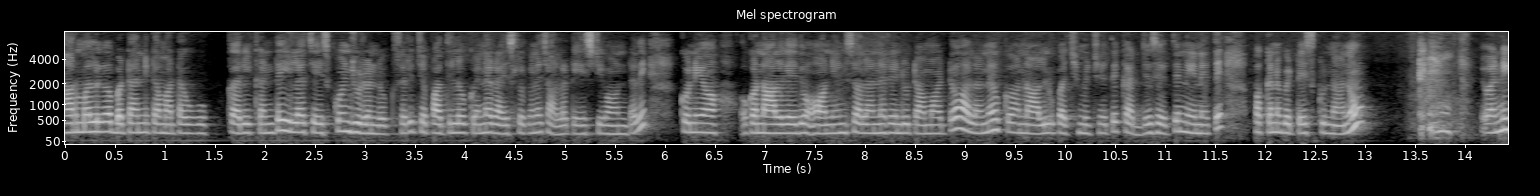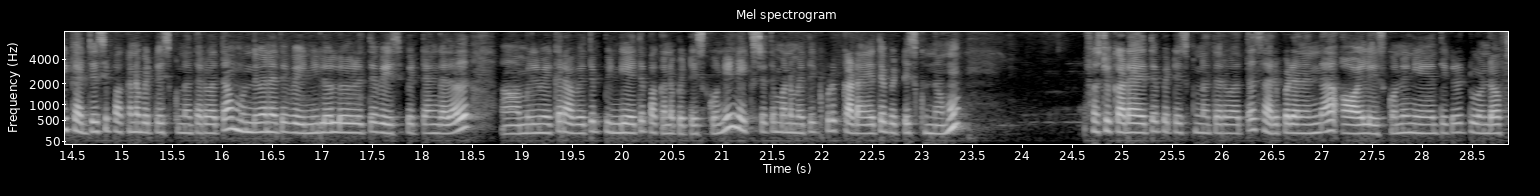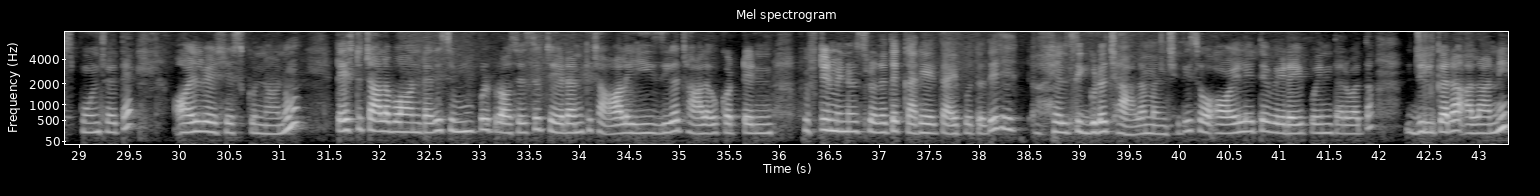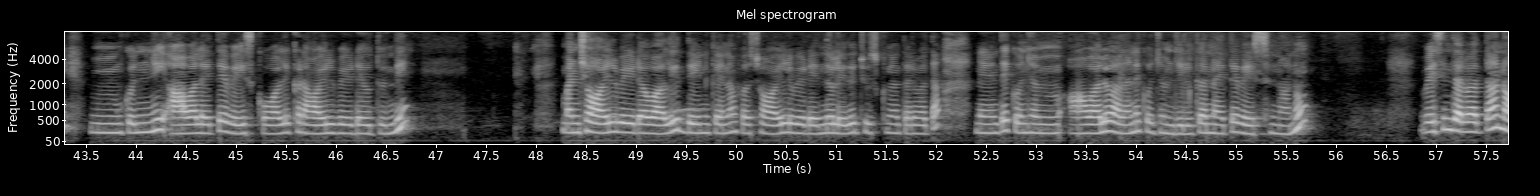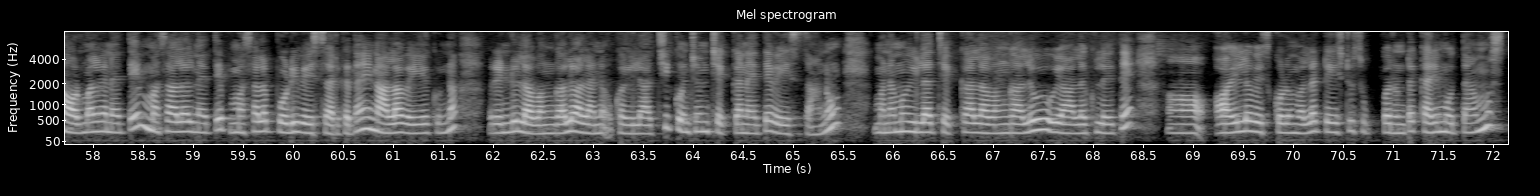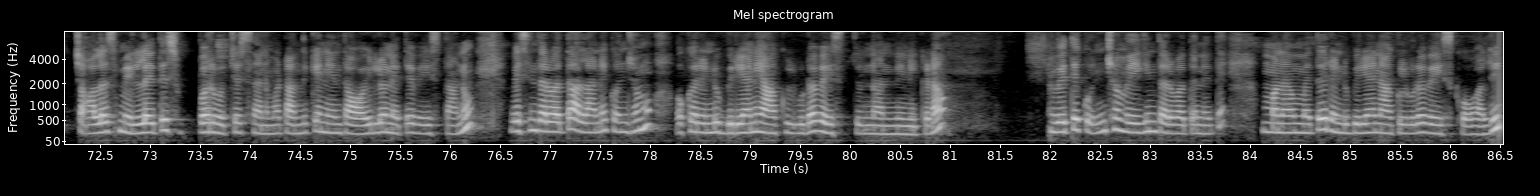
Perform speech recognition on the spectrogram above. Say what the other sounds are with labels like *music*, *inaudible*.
నార్మల్గా బఠానీ టమాటా కర్రీ కంటే ఇలా చేసుకొని చూడండి ఒకసారి. చపాతీలోకైనా రైస్లోకైనా చాలా టేస్టీగా ఉంటుంది. కొన్ని ఒక నాలుగైదు ఆనియన్స్ అలానే రెండు టమాటో అలానే ఒక నాలుగు పచ్చిమిర్చి అయితే కట్ చేసి అయితే నేనైతే పక్కన పెట్టేసుకున్నాను. ఇవన్నీ కట్ చేసి పక్కన పెట్టేసుకున్న తర్వాత ముందుగానైతే వేడి నీళ్ళలో అయితే వేసి పెట్టాం కదా మిల్ మేకర్ అవి అయితే పిండి అయితే పక్కన పెట్టేసుకోండి. నెక్స్ట్ అయితే మనమైతే ఇప్పుడు కడాయి అయితే పెట్టేసుకుందాము. ఫస్ట్ కడాయి అయితే పెట్టేసుకున్న తర్వాత సరిపడినంత ఆయిల్ వేసుకొని నేనైతే ఇక్కడ టూ అండ్ హాఫ్ స్పూన్స్ అయితే ఆయిల్ వేసేసుకున్నాను. టేస్ట్ చాలా బాగుంటుంది. సింపుల్ ప్రాసెస్ చేయడానికి చాలా ఈజీగా చాలా ఒక టెన్ ఫిఫ్టీన్ మినిట్స్లో అయితే కర్రీ అయితే అయిపోతుంది. హెల్త్కి కూడా చాలా మంచిది. సో ఆయిల్ అయితే వేడైపోయిన తర్వాత జీలకర్ర అలానే కొన్ని ఆవాలు అయితే వేసుకోవాలి. ఇక్కడ ఆయిల్ వేడవుతుంది. మంచి ఆయిల్ వేడవ్వాలి దేనికైనా ఫస్ట్ ఆయిల్ వేడైందో లేదో చూసుకున్న తర్వాత నేనైతే కొంచెం ఆవాలు అలానే కొంచెం జీలకర్ర అయితే వేస్తున్నాను. వేసిన తర్వాత నార్మల్గానైతే మసాలాలనైతే మసాలా పొడి వేస్తారు కదా నేను అలా వేయకుండా రెండు లవంగాలు అలానే ఒక ఇలాచి కొంచెం చెక్కనైతే వేస్తాను. మనము ఇలా చెక్క లవంగాలు యాలకులు అయితే ఆయిల్లో వేసుకోవడం వల్ల టేస్ట్ సూపర్ ఉంటుంది. కర్రీ మొత్తం చాలా స్మెల్ అయితే సూపర్ వచ్చేస్తుంది అనమాట అందుకే నేను ఆయిల్లోనైతే వేస్తాను. వేసిన తర్వాత అలానే కొంచెము ఒక రెండు బిర్యానీ ఆకులు కూడా వేస్తున్నాను నేను ఇక్కడ. ఇవైతే కొంచెం వేగిన తర్వాతనైతే మనమైతే రెండు బిర్యానీ ఆకులు కూడా వేసుకోవాలి.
